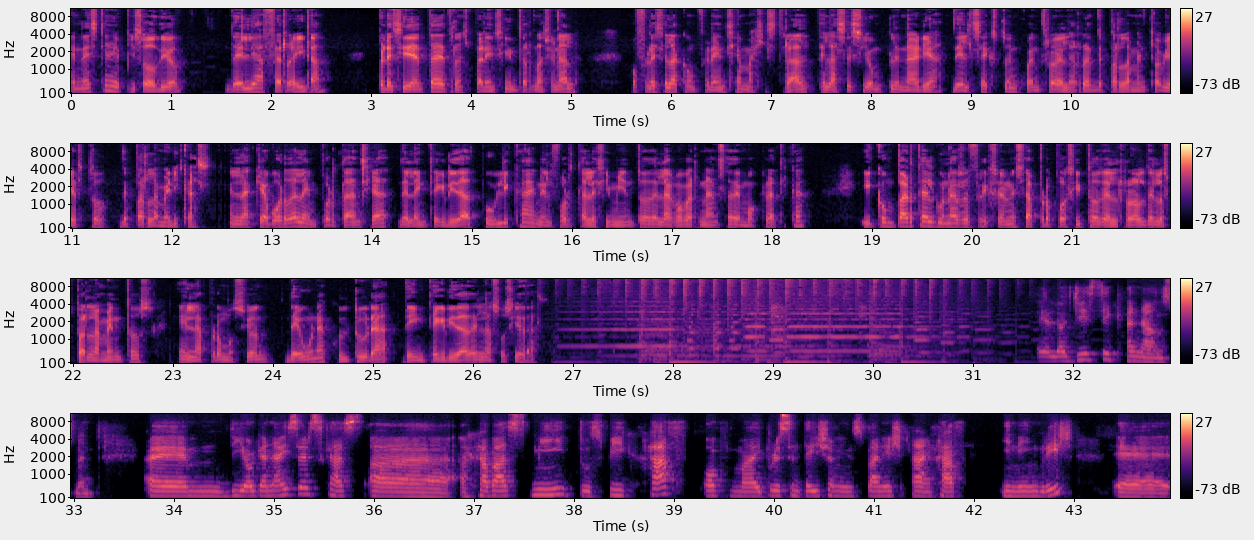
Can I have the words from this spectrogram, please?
En este episodio, Delia Ferreira, presidenta de Transparencia Internacional, ofrece la conferencia magistral de la sesión plenaria del sexto encuentro de la Red de Parlamento Abierto de Parlaméricas, en la que aborda la importancia de la integridad pública en el fortalecimiento de la gobernanza democrática y comparte algunas reflexiones a propósito del rol de los parlamentos en la promoción de una cultura de integridad en la sociedad. A logistic announcement. Um, the organizers has, uh, have asked me to speak half of my presentation in Spanish and half in English, uh,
